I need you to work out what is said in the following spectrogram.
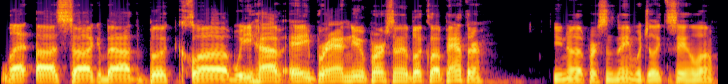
Let us talk about the book club. We have a brand new person in the book club, Panther. Do you know that person's name? Would you like to say hello?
